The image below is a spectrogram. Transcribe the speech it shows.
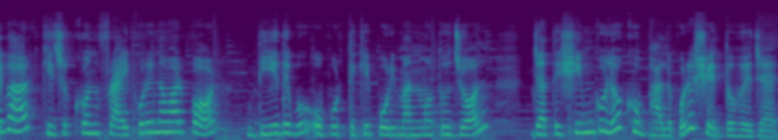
এবার কিছুক্ষণ ফ্রাই করে নেওয়ার পর দিয়ে দেব ওপর থেকে পরিমাণ মতো জল, যাতে শিমগুলো খুব ভালো করে সেদ্ধ হয়ে যায়।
